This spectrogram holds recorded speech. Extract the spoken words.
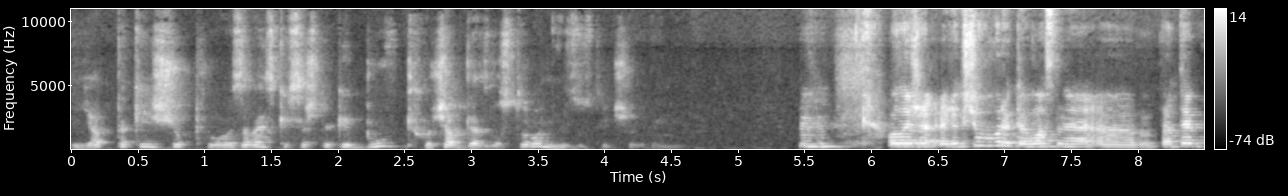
я б такий, щоб Зеленський все ж таки був хоча б для двосторонніх зустрічей. Мгм. Олеже, якщо говорити власне е, про те,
